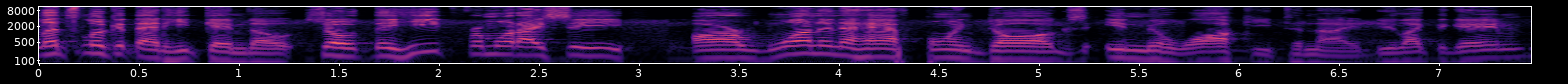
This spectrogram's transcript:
let's look at that Heat game though. So the Heat, from what I see, are one and a half point dogs in Milwaukee tonight. Do you like the game?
